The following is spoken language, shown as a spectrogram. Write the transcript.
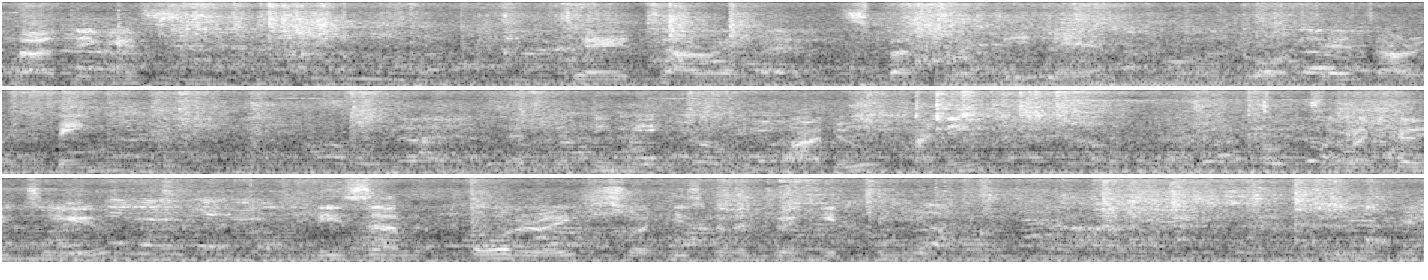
Bad thing is, tarik specialty here called tarik pink. Then the thing is honey. So I'm going to you. Nizam um, order it, so he's going to drink it for you. You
